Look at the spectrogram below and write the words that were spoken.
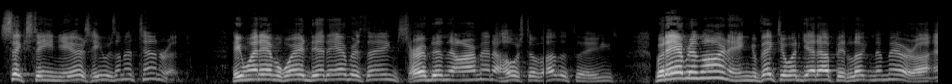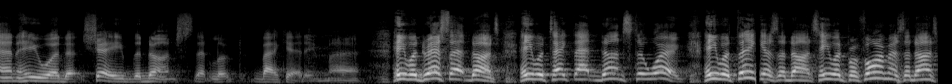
16 years, he was an itinerant. He went everywhere, did everything, served in the army, and a host of other things. But every morning, Victor would get up, he'd look in the mirror, and he would shave the dunce that looked back at him. Uh, he would dress that dunce. He would take that dunce to work. He would think as a dunce. He would perform as a dunce,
